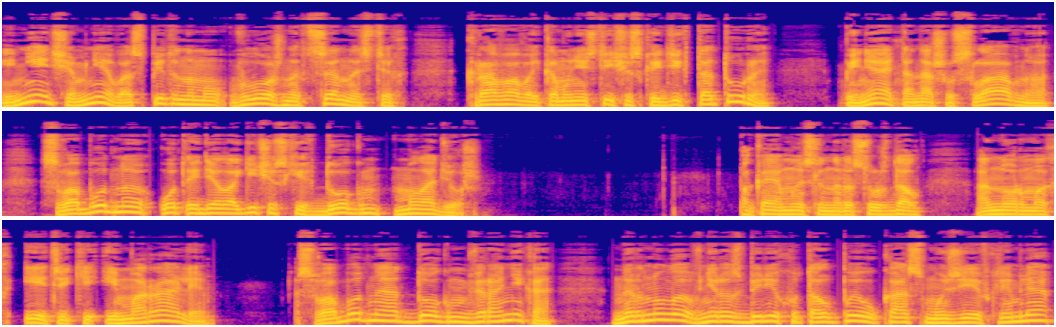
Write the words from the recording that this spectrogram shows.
и нечем мне, воспитанному в ложных ценностях кровавой коммунистической диктатуры, пенять на нашу славную, свободную от идеологических догм молодежь. Пока я мысленно рассуждал о нормах этики и морали, свободная от догм Вероника нырнула в неразбериху толпы указ музеев Кремля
